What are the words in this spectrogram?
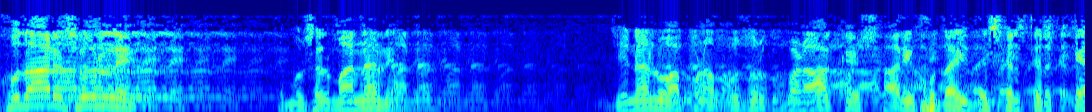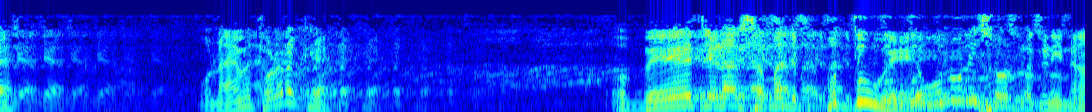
خدا رسول نے مسلمان نے جنہوں اپنا بزرگ بڑا کے ساری خدائی دے سر سے رکھا انہیں ایویں تھوڑا رکھا بے جڑا سمجھ بدھو ہے، انہوں نہیں سور لگنی نا۔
